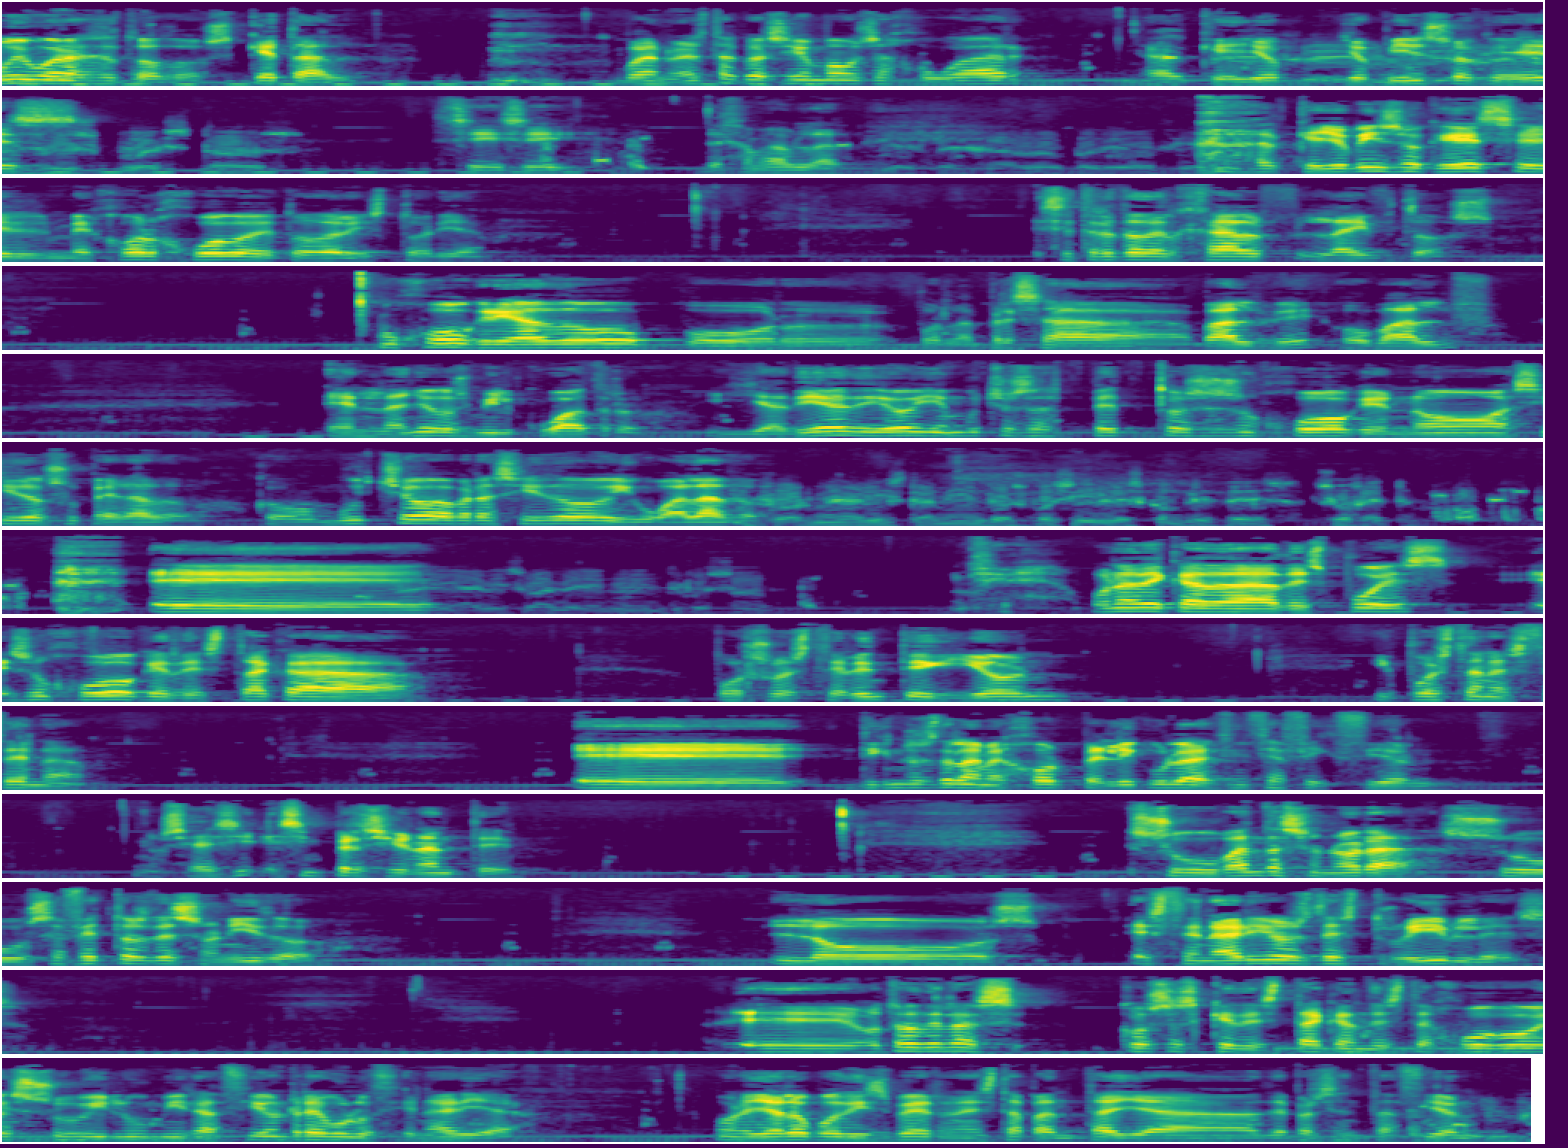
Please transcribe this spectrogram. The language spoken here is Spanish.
Muy buenas a todos, ¿qué tal? Bueno, en esta ocasión vamos a jugar al que yo, pienso que es... Sí, sí, déjame hablar. Al que yo pienso que es el mejor juego de toda la historia. Se trata del Half-Life 2. Un juego creado por, por la empresa Valve o Valve en el año 2004 y a día de hoy en muchos aspectos es un juego que no ha sido superado, como mucho habrá sido igualado. Eh, una década después es un juego que destaca por su excelente guion y puesta en escena, eh, dignos de la mejor película de ciencia ficción. O sea, es, es impresionante su banda sonora, sus efectos de sonido, los escenarios destruibles. Eh, otra de las cosas que destacan de este juego es su iluminación revolucionaria. Bueno, ya lo podéis ver en esta pantalla de presentación.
